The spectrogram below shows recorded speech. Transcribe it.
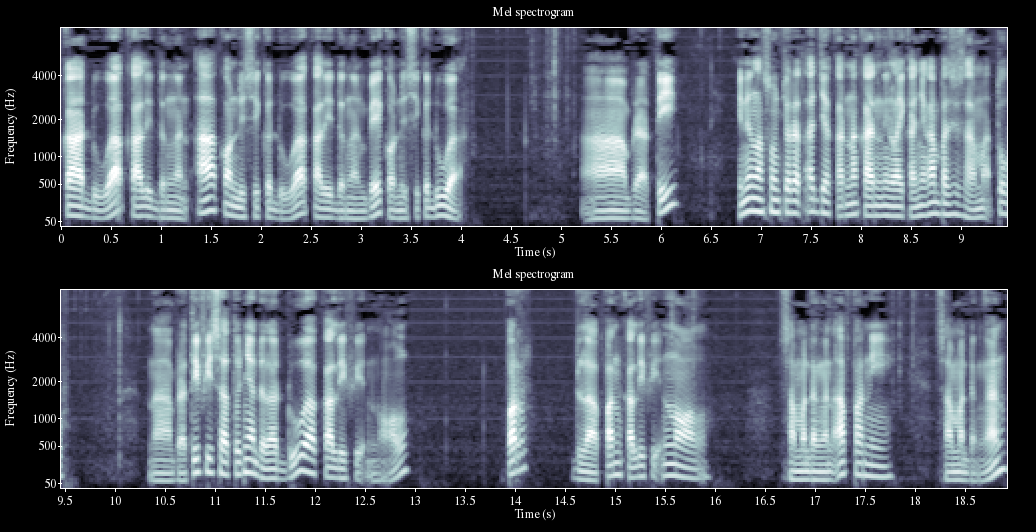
K2 kali dengan A kondisi kedua kali dengan B kondisi kedua. Nah, berarti ini langsung coret aja karena kan nilai K-nya kan pasti sama tuh. Nah, berarti V1 nya adalah 2 kali V0 per 8 kali V0. Sama dengan apa nih? Sama dengan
